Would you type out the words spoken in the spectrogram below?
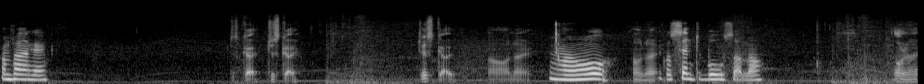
I'm panicking. Just go. Just go. Just go. Oh no. Oh, Oh no. I got sent a ball somehow. Oh no.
